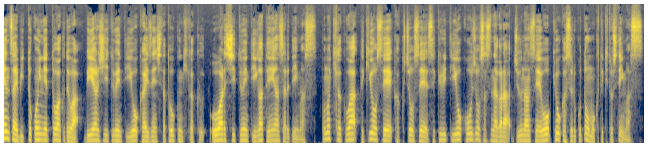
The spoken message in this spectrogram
現在ビットコインネットワークでは BRC20 を改善したトークン企画 ORC20 が提案されています。この企画は適用性、拡張性、セキュリティを向上させながら柔軟性を強化することを目的としています。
